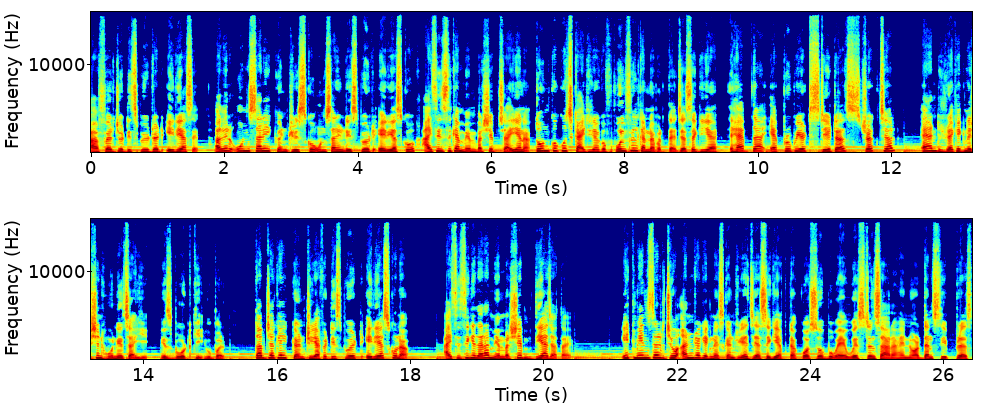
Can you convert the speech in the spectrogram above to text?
या फिर जो डिस्प्यूटेड एरिया है, अगर उन सारी कंट्रीज़ को, उन सारी डिस्प्यूट एरियाज़ को आईसीसी का मेंबरशिप चाहिए ना तो उनको कुछ क्राइटेरिया को फुलफिल करना पड़ता है। जैसे कि have the appropriate status structure and recognition होने चाहिए इस बोर्ड के ऊपर। तब जाके कंट्री या फिर डिस्प्यूट एरियाज़ को ना आईसीसी के द्वारा मेंबरशिप दिया जाता है। इट मीन्स दैट जो अनरिकग्नाइज कंट्री है जैसे कि आपका कोसोबो है वेस्टर्न सहारा है नॉर्दर्न सिप्रस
